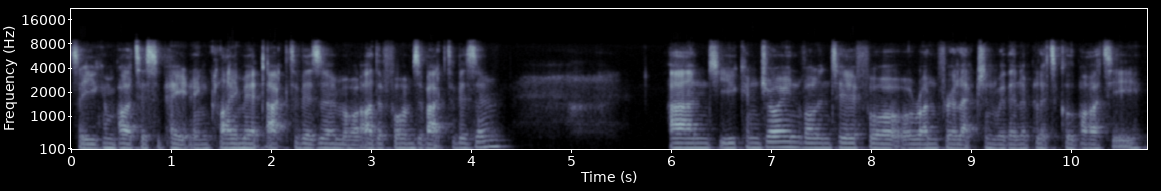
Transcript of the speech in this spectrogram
so you can participate in climate activism or other forms of activism. And you can join, volunteer for, or run for election within a political party.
